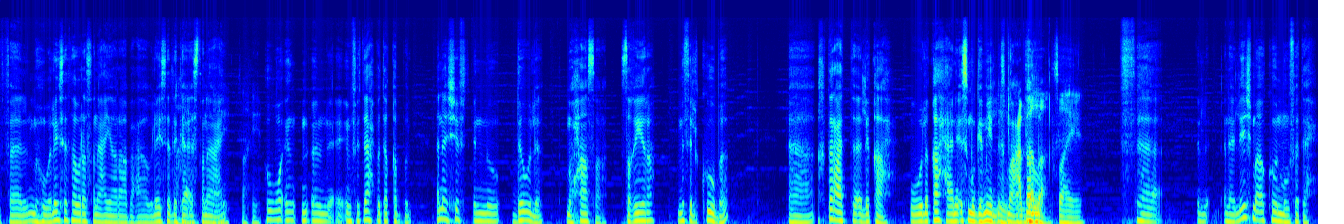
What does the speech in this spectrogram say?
فهو ليس ثورة صناعية رابعة وليس ذكاء اصطناعي صحيح. صحيح. هو انفتاح وتقبل أنا شفت أنه دولة محاصرة صغيرة مثل كوبا آه، اخترعت لقاح ولقاح يعني اسمه جميل اسمه عبد الله صحيح فأنا ليش ما أكون منفتح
